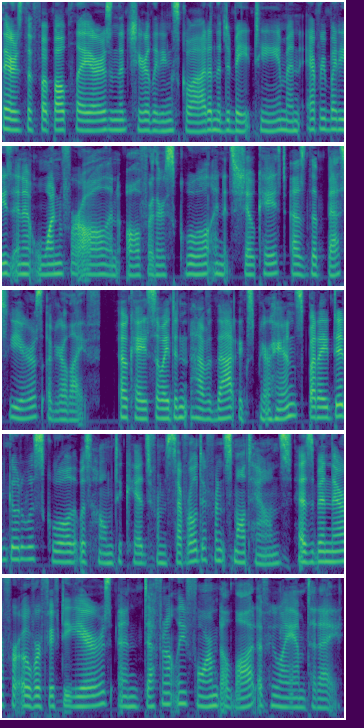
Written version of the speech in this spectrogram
There's the football players and the cheerleading squad and the debate team, and everybody's in it one for all and all for their school, and it's showcased as the best years of your life. Okay, so I didn't have that experience, but I did go to a school that was home to kids from several different small towns, has been there for over 50 years, and definitely formed a lot of who I am today.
